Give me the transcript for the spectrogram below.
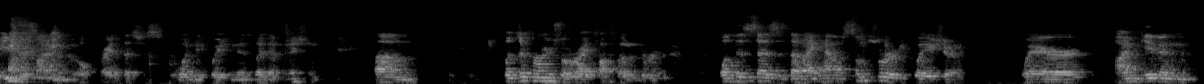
equal sign in the middle, right? That's just what an equation is by definition. Um, but differential, right, talks about a derivative. What this says is that I have some sort of equation where I'm given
